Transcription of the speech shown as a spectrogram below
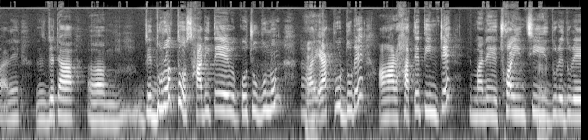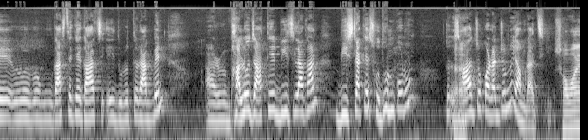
মানে যেটা যে দূরত্ব সারিতে কচু বুনুন হ্যাঁ। এক ফুট দূরে আর হাতে তিনটে মানে ছয় ইঞ্চি হ্যাঁ। দূরে দূরে গাছ থেকে গাছ এই দূরত্ব রাখবেন। আর ভালো জাতের বীজ লাগান। বীজটাকে শোধন করুন। সাহায্য করার জন্যই আমরা আছি। সময়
